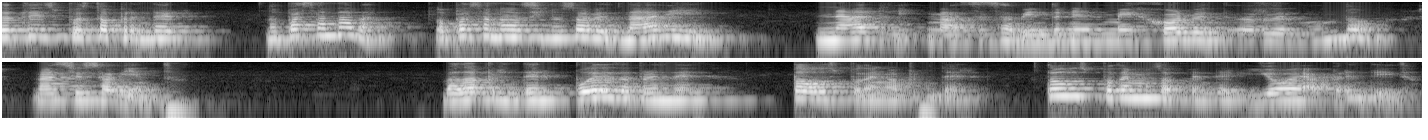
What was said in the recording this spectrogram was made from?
Estate dispuesto a aprender. No pasa nada. No pasa nada si no sabes. Nadie, nadie nace sabiendo. Ni el mejor vendedor del mundo nació sabiendo. Vas a aprender. Puedes aprender. Todos pueden aprender. Todos podemos aprender. Yo he aprendido.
